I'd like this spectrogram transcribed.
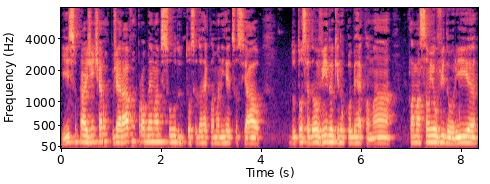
Isso para a gente um, gerava um problema absurdo do torcedor reclamando em rede social, do torcedor vindo aqui no clube reclamar, reclamação e ouvidoria.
